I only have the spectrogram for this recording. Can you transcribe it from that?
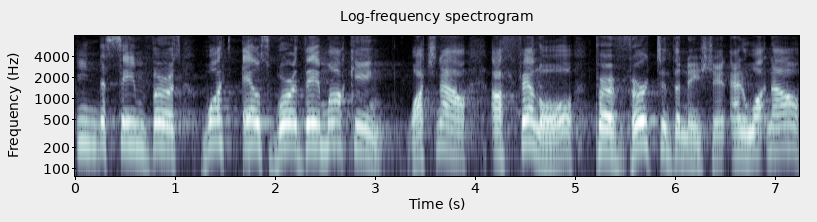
in the same verse. What else were they mocking? Watch now, a fellow perverting the nation and what now?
